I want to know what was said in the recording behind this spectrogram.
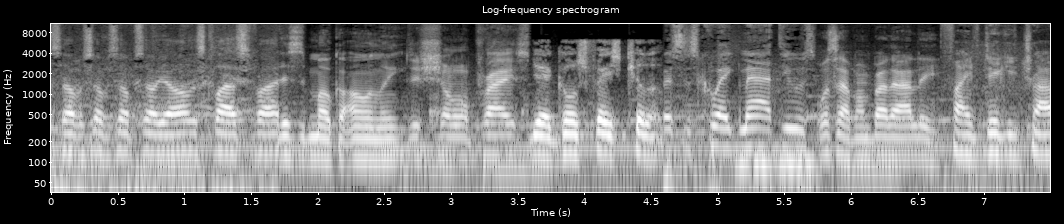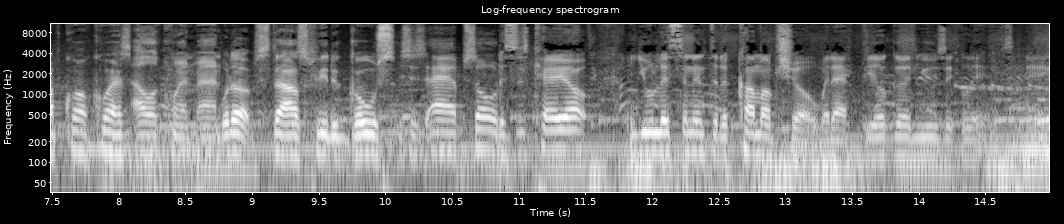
What's up, what's up, what's up, what's up, y'all? It's Classified. This is Moka Only. This Sean Price. Yeah, Ghostface Killah. This is Quake Matthews. What's up, I'm Brother Ali. Phife Diggy, Tribe Called Quest. Eloquent, man. What up, Styles P the Ghost? This is Ab Soul. This is KO, and you listening to The Come Up Show, where that feel-good music lives. Eh?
